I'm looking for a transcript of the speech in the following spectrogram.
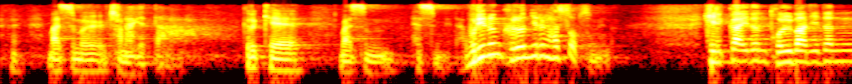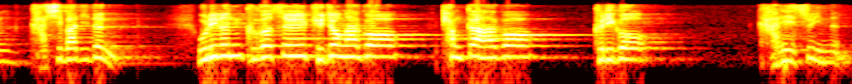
말씀을 전하겠다. 그렇게 말씀했습니다. 우리는 그런 일을 할 수 없습니다. 길가이든 돌밭이든 가시밭이든 우리는 그것을 규정하고 평가하고 그리고 가릴 수 있는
